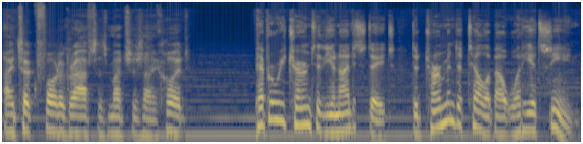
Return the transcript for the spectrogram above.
I took photographs as much as I could. Pepper returned to the United States determined to tell about what he had seen,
